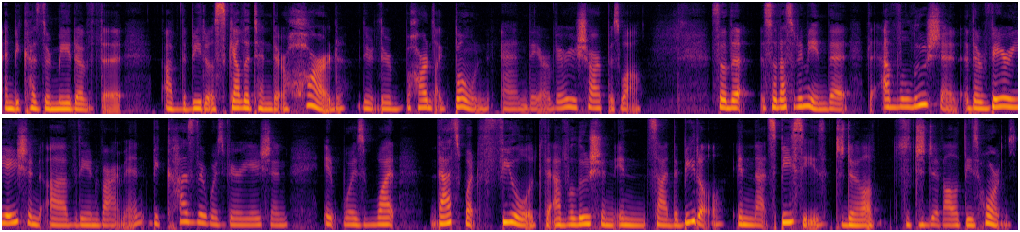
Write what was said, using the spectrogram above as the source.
And because they're made of the of the beetle skeleton they're hard. They're, they're hard like bone and they are very sharp as well. So the so that's what i mean. The the evolution the variation of the environment because there was variation it was what that's what fueled the evolution inside the beetle in that species to develop to, to develop these horns.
